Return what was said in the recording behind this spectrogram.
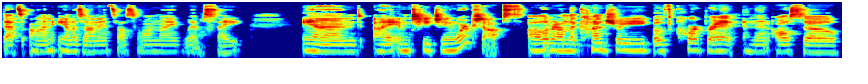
that's on Amazon. It's also on my website. And I am teaching workshops all around the country, both corporate and then also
